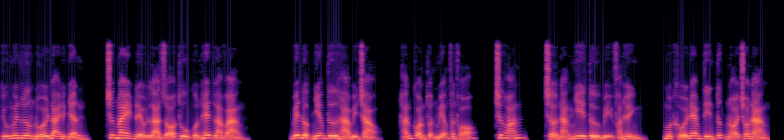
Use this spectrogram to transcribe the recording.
Cứu nguyên lương đối đại địch nhân, trước nay đều là gió thu cuốn hết lá vàng. Biết được nhiễm tư hà bị trảo, hắn còn thuận miệng phân phó, trước hoãn, chờ nàng nhi tử bị phán hình, một khối đem tin tức nói cho nàng.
